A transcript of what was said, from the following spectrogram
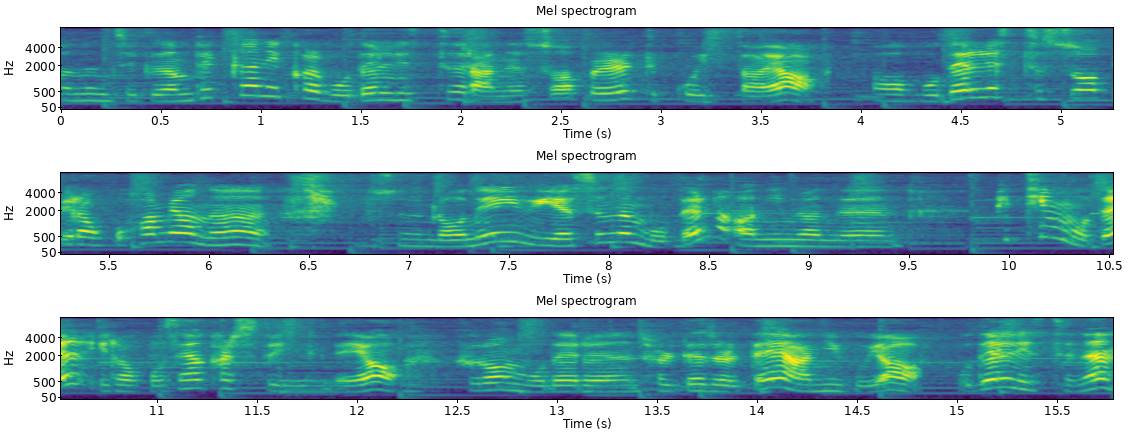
저는 지금 테크니컬 모델리스트라는 수업을 듣고 있어요. 어, 모델리스트 수업이라고 하면은 무슨 런웨이 위에 쓰는 모델? 아니면은 피팅 모델이라고 생각할 수도 있는데요. 그런 모델은 절대 절대 아니고요. 모델리스트는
